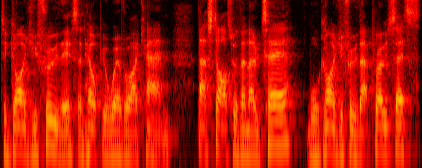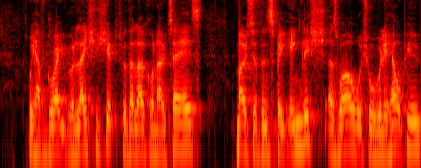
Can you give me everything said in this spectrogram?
to guide you through this and help you wherever I can. That starts with a notaire, we'll guide you through that process. We have great relationships with the local notaires. Most of them speak English as well, which will really help you.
